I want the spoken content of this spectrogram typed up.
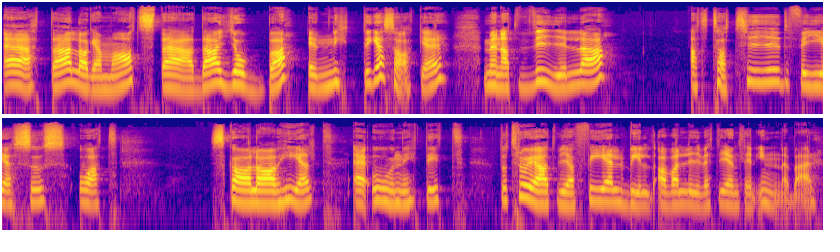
äta, laga mat, städa, jobba är nyttiga saker, men att vila, att ta tid för Jesus och att skala av helt är onyttigt, då tror jag att vi har fel bild av vad livet egentligen innebär.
